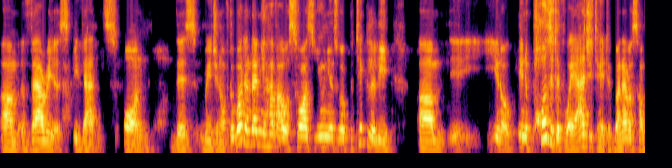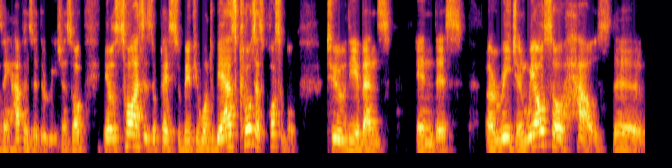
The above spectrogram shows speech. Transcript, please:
um, various events on this region of the world. And then you have our SOAS unions who are particularly, um, you know, in a positive way agitated whenever something happens in the region. So, you know, SOAS is the place to be if you want to be as close as possible to the events in this uh, region. We also house the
